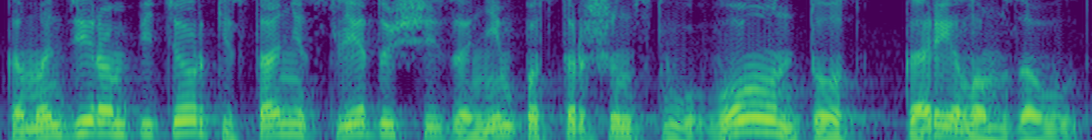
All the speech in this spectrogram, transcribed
командиром пятерки станет следующий за ним по старшинству. Вон тот, Карелом зовут.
